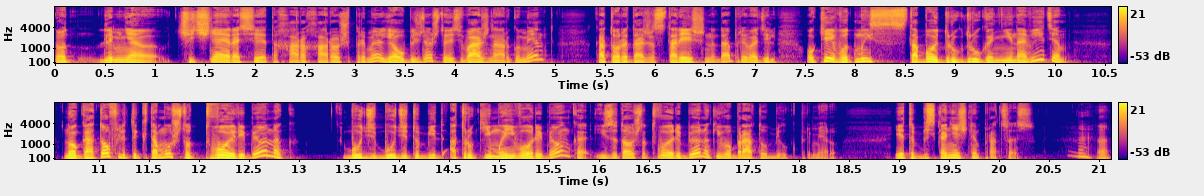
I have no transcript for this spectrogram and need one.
Вот для меня Чечня и Россия это хоро- хороший пример. Я убежден, что есть важный аргумент, который даже старейшины да, приводили. Окей, вот мы с тобой друг друга ненавидим, но готов ли ты к тому, что твой ребенок будет, будет убит от руки моего ребенка из-за того, что твой ребенок его брата убил, к примеру? И это бесконечный процесс. Да.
